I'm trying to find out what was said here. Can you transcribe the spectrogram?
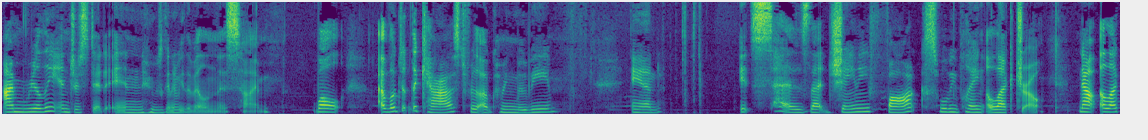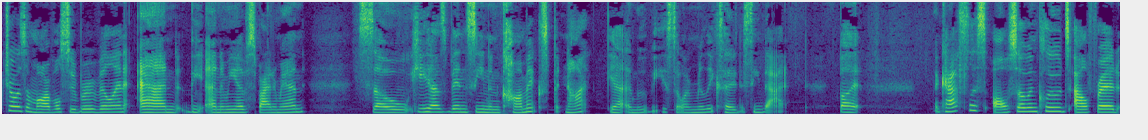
I'm really interested in who's gonna be the villain this time. Well, I looked up the cast for the upcoming movie, and it says that Jamie Foxx will be playing Electro. Now, Electro is a Marvel supervillain and the enemy of Spider Man. So he has been seen in comics, but not yet a movie. So I'm really excited to see that. But the cast list also includes Alfred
